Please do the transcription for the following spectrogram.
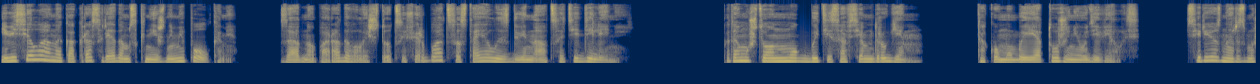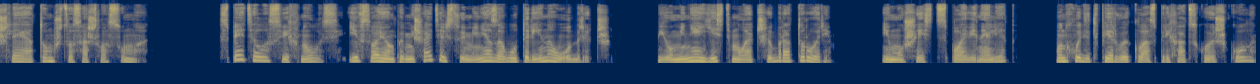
и висела она как раз рядом с книжными полками. Заодно порадовалась, что циферблат состоял из 12 делений. Потому что он мог быть и совсем другим. Такому бы я тоже не удивилась, серьезно размышляя о том, что сошла с ума. Спятила, свихнулась, и в своем помешательстве меня зовут Рина Одридж. И у меня есть младший брат Рори. Ему шесть с половиной лет. Он ходит в первый класс приходской школы.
